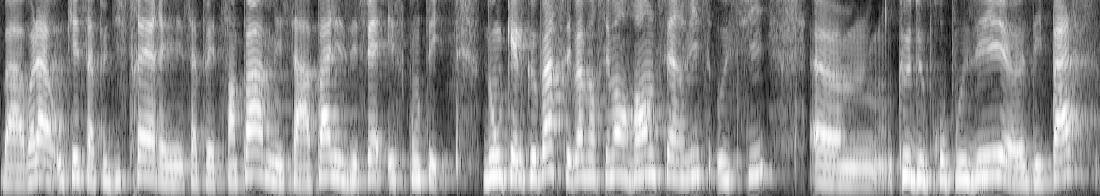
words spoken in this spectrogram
bah voilà, ok, ça peut distraire et ça peut être sympa, mais ça n'a pas les effets escomptés. Donc quelque part, c'est pas forcément rendre service aussi euh, que de proposer euh, des passes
